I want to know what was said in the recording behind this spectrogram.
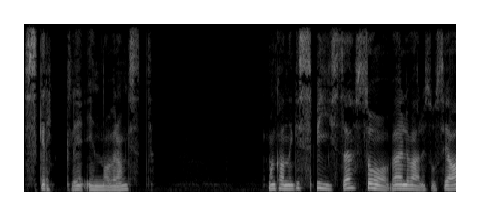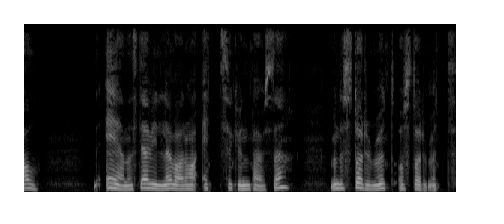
skrekkelig innoverangst. Man kan ikke spise, sove eller være sosial. Det eneste jeg ville var å ha ett sekund pause, men det stormet og stormet,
